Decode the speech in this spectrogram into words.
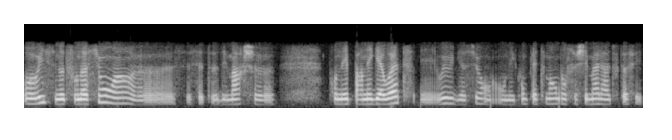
Oui, c'est notre fondation. Hein, c'est cette démarche prônée par Négawatt. Et oui, oui, bien sûr, on est complètement dans ce schéma-là, tout à fait.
